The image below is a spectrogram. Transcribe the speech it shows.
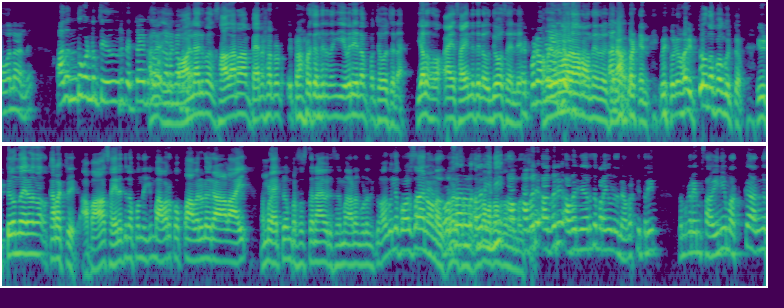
മോഹൻലാലിന് അതെന്തുകൊണ്ടും ചെയ്തത് ഒരു തെറ്റായിട്ട്. മോഹൻലാൽ സാധാരണ പാന്റ് ഷർട്ട് ഇട്ടവിടെ ചെന്നിരുന്നെങ്കിൽ ഇവർ ചോദിച്ചനെ ഇയാൾ സൈന്യത്തിന്റെ ഉദ്യോഗസ്ഥനല്ലേ? എപ്പോഴും അപ്പൊ അങ്ങനെ യൂണിഫോം വന്നതെന്ന് വെച്ചാൽ അതെ, അതെ. അപ്പോഴേ യൂണിഫോം ഇട്ടു കുറ്റം. ഇട്ടുവന്നതിനാണ് കറക്റ്റ് അപ്പൊ ആ സൈന്യത്തിനൊപ്പം നിൽക്കുമ്പോൾ അവർക്കൊപ്പം അവരുടെ ഒരാളായി നമ്മൾ ഏറ്റവും പ്രശസ്തനായ ഒരു സിനിമ ആടം കൂടെ നിൽക്കും. അത് വലിയ പ്രോത്സാഹനമാണ്. അത്. അവർ അവർ അവർ നേരത്തെ പറയുന്നത് അവർക്ക് ഇത്രയും നമുക്കറിയാം സൈന്യം സൈന്യമൊക്കെ അങ്ങ്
